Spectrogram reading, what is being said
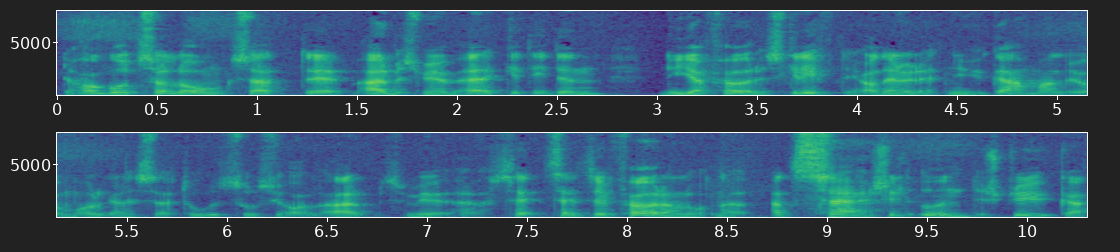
det har gått så långt så att eh, Arbetsmiljöverket i den nya föreskriften, ja den är rätt nygammal nu om organisatorisk social arbetsmiljö, sä- sätter sig föranlåtna att särskilt understryka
